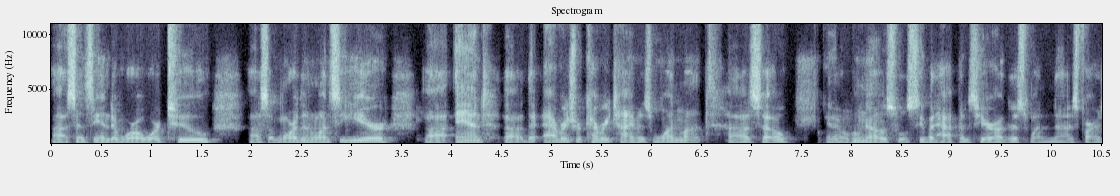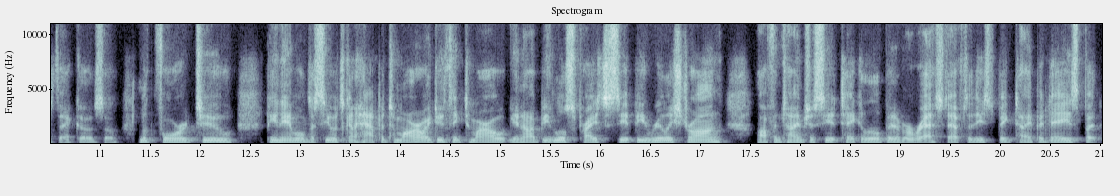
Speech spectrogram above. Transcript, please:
uh, since the end of world war ii uh, so more than once a year uh, and the average recovery time is one month so you know who knows we'll see what happens here on this one as far as that goes. So look forward to being able to see what's going to happen tomorrow. I do think tomorrow, you know, I'd be a little surprised to see it be really strong. Oftentimes you see it take a little bit of a rest after these big type of days, but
